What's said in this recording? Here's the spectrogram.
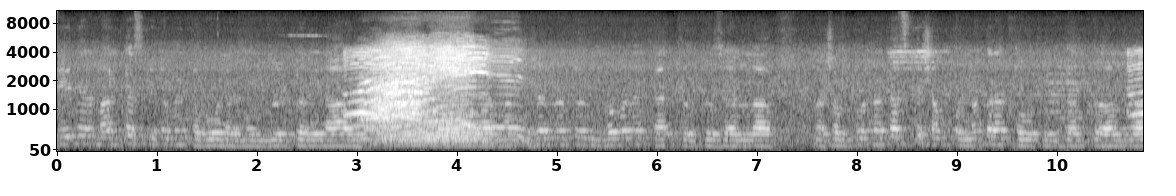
দিনের মার্কাজকে তুমি কবুল আর মঞ্জুর করে দাও চলতেছে আল্লাহ সম্পূর্ণ কাজকে সম্পূর্ণ করার তৌফিক দান করো আল্লাহ।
